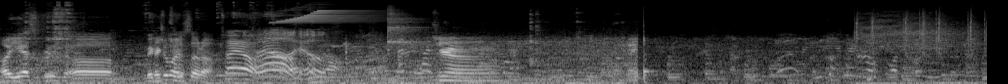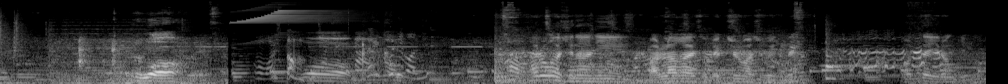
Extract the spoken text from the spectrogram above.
어 예스 please. 어 맥주 마실 사람. 저요. 저요. 우와. 어 맛있다. 우와. 크림 아니? 하루가 지나니 말라가에서 맥주를 마시고 있네. 어때 이런 기분?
